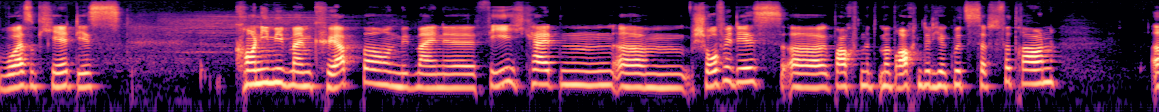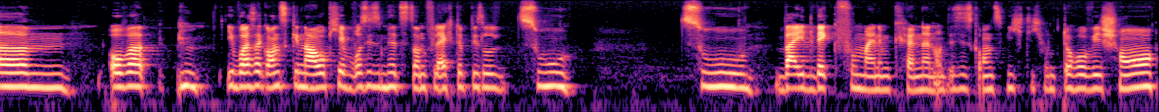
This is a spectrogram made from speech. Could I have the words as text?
weiß, okay, das kann ich mit meinem Körper und mit meinen Fähigkeiten, ähm, schaffe ich das. Äh, braucht, man braucht natürlich ein gutes Selbstvertrauen. Ähm, aber ich weiß auch ganz genau, okay, was ist mir jetzt dann vielleicht ein bisschen zu, zu weit weg von meinem Können. Und das ist ganz wichtig. Und da habe ich schon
